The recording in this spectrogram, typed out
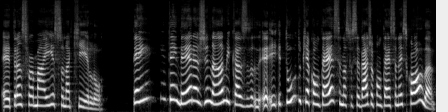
é, transformar isso naquilo. Tem entender as dinâmicas e, e, tudo que acontece na sociedade acontece na escola.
